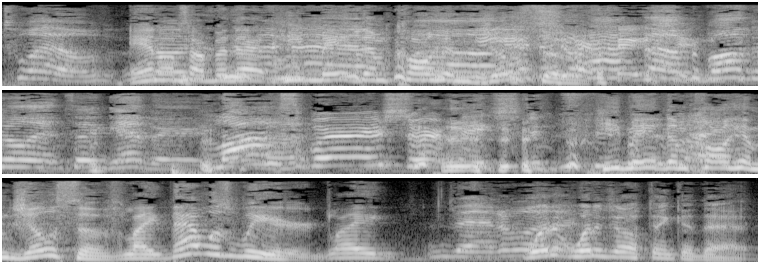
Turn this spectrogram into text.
twelve. And on top of that, he made them call him Joseph. Have to bundle it together. Long spurs, short patience. He made them call him Joseph. Like that was weird. Like That was. What what did y'all think of that?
